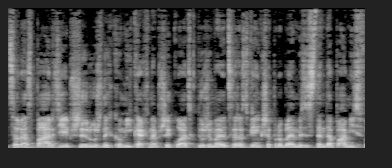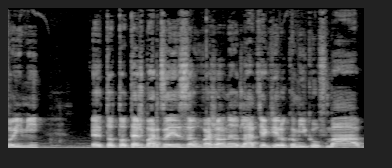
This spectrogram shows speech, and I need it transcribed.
coraz bardziej przy różnych komikach na przykład, którzy mają coraz większe problemy ze stand-upami swoimi. E, to, to też bardzo jest zauważone od lat, jak wielu komików ma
